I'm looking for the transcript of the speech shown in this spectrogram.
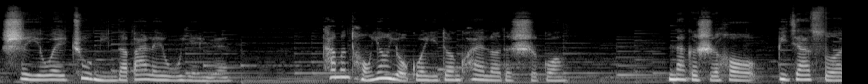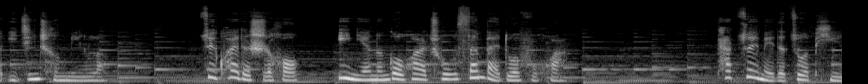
是一位著名的芭蕾舞演员。他们同样有过一段快乐的时光。那个时候，毕加索已经成名了，最快的时候。一年能够画出三百多幅画。他最美的作品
